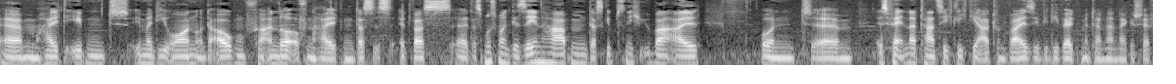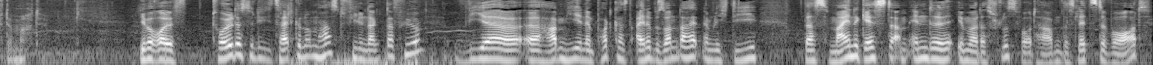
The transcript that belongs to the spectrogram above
ähm, halt eben immer die Ohren und Augen für andere offen halten. Das ist etwas, äh, das muss man gesehen haben, das gibt's nicht überall. Und ähm, es verändert tatsächlich die Art und Weise, wie die Welt miteinander Geschäfte macht. Lieber Rolf, toll, dass du dir die Zeit genommen hast. Vielen Dank dafür. Wir äh, haben hier in dem Podcast eine Besonderheit, nämlich die, dass meine Gäste am Ende immer das Schlusswort haben, das letzte Wort.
